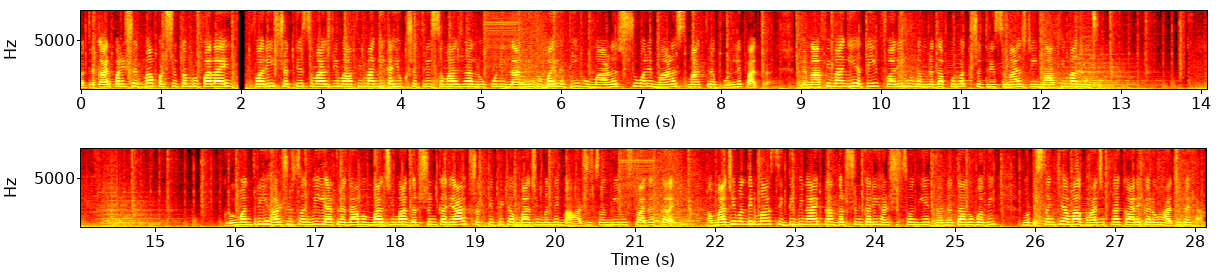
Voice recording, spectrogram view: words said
પત્રકાર પરિષદમાં પરસોત્તમ રૂપાલાએ ફરી ક્ષત્રિય સમાજની માફી માંગી, કહ્યું, ક્ષત્રિય સમાજના લોકોની લાગણી ડૂબાઈ હતી. હું માણસ છું અને માણસ માત્ર ભૂલને પાત્ર. મેં માફી માંગી હતી. ફરી હું નમ્રતાપૂર્વક ક્ષત્રિય સમાજની માફી માંગુ છું. ગૃહમંત્રી હર્ષ સંઘવી યાત્રાધામ અંબાજીમાં દર્શન કર્યા. શક્તિપીઠ અંબાજી મંદિરમાં હર્ષ સંઘવીનું સ્વાગત કરાયું. અંબાજી મંદિરમાં સિદ્ધિવિનાયકના દર્શન કરી હર્ષ સંઘવીએ ધન્યતા અનુભવી. મોટી સંખ્યામાં ભાજપના કાર્યકરો હાજર રહ્યા.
